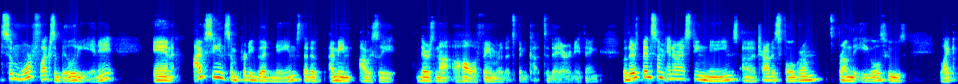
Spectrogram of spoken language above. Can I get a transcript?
some more flexibility in it. And I've seen some pretty good names that have, I mean, obviously, there's not a Hall of Famer that's been cut today or anything, but there's been some interesting names. Uh, Travis Fulgham from the Eagles, who's like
